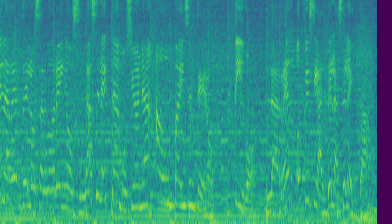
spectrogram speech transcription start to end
En la red de los salvadoreños, la Selecta emociona a un país entero. Tigo, la red oficial de la Selecta.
